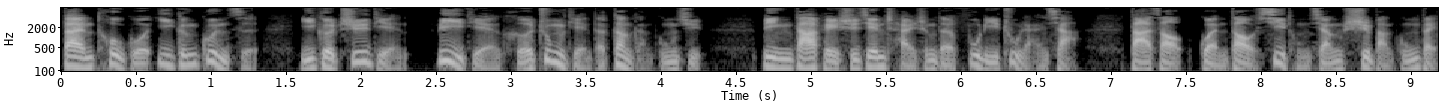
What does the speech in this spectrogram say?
但透过一根棍子、一个支点、力点和重点的杠杆工具，并搭配时间产生的复利助燃下。打造管道系统将事半功倍，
